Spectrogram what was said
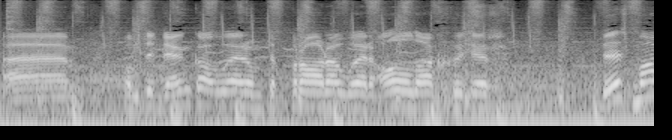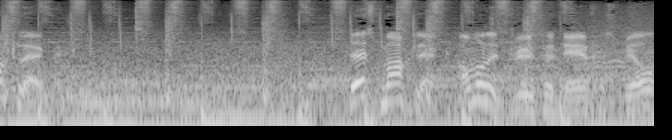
Ehm um, om te dink daaroor, om te praat daaroor, al daai goeders. Dis maklik. Dis maklik. Almal het Truth or Dare gespeel.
